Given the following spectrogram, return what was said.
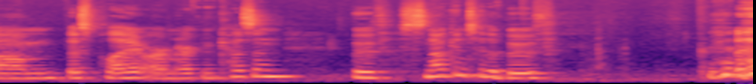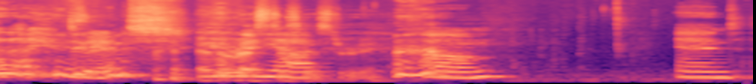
um, this play, Our American Cousin, Booth snuck into the booth that he was in. And the rest Yeah. is history. um, and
